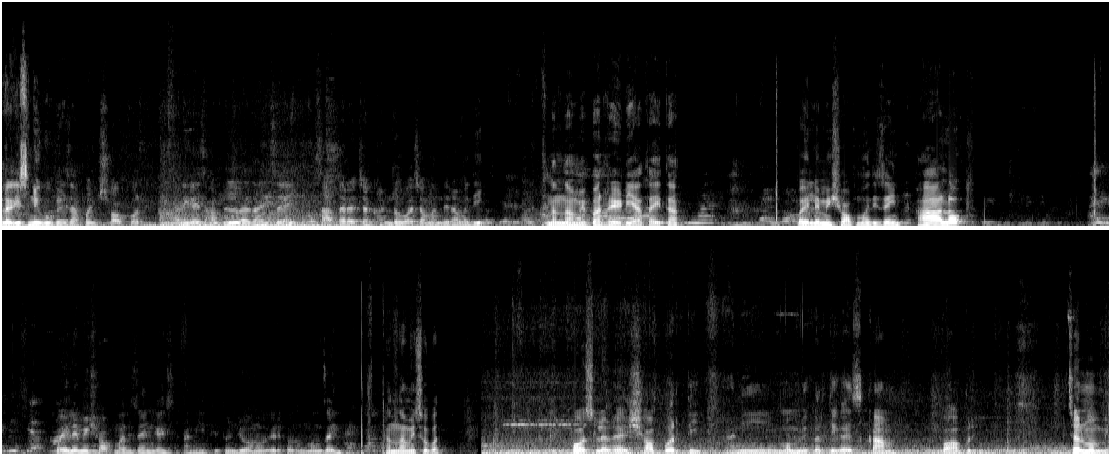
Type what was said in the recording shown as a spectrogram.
लगेच निघू काहीच आपण शॉपवर आणि काहीच आपल्याला जायचं आहे साताऱ्याच्या खंडोबाच्या मंदिरामध्ये. नंदा मी पण रेडी आता इथं. पहिले मी शॉपमध्ये जाईन. हा हॅलो पहिले मी शॉपमध्ये जाईन गाईस आणि तिथून जेवण वगैरे करून मग जाईन. नंदा मी सोबत. पोहोचलेलो आहे शॉपवरती आणि मम्मी करते गाईस काम. बापरे. चल मम्मी.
